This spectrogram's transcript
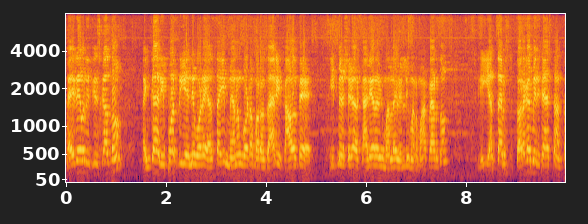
పై లెవెల్కి తీసుకెళ్దాం ఇంకా రిపోర్ట్ ఇవన్నీ కూడా వెళ్తాయి. మనం కూడా మరోసారి కావాలంటే చీఫ్ మినిస్టర్ గారి కార్యాలయానికి మళ్ళీ వెళ్ళి మనం మాట్లాడదాం. ఎంత త్వరగా మీరు చేస్తే అంత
